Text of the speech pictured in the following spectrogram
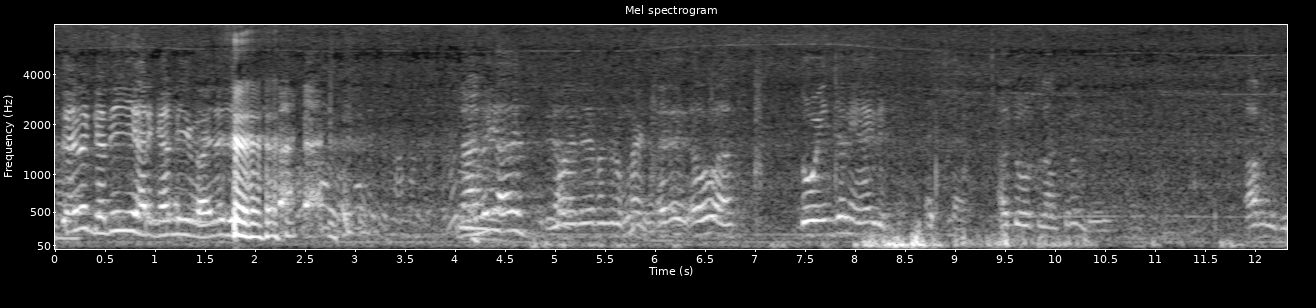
ਕਹਿੰਦਾ ਗਦੀ ਜੀ ਯਾਰ ਗਦੀ ਵਾਇਦਾ ਜੀ ਨਾਨੂ ਜੀ ਆਵੇ। ਮੇਰੇ ਬੰਦੇ ਨੂੰ ਖਾਏਗਾ ਇਹ ਉਹ ਆ ਦੋ ਅੱਛਾ ਆ ਦੋ ਸਲਾਂਸਰ ਹੁੰਦੇ ਆ। ਮੈਨੂੰ ਵੀ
